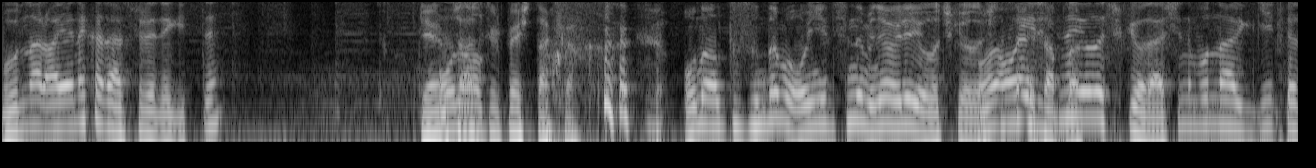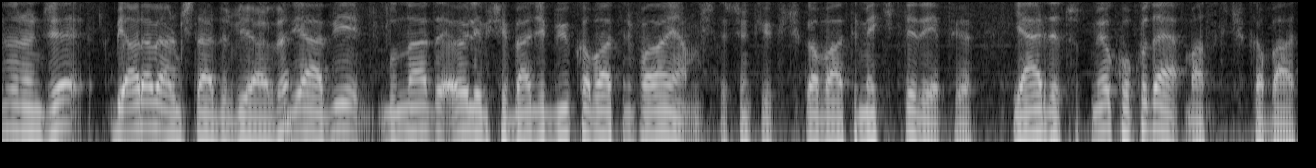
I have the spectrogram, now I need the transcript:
Bunlar Ay'a ne kadar sürede gitti? Yarım 16 saat 45 dakika. 16'sında mı 17'sinde mi ne öyle yola çıkıyorlar. İşte sen 17'sinde hesapla. yola çıkıyorlar. Şimdi bunlar gitmeden önce Bir ara vermişlerdir bir yerde. ya bir bunlar da öyle bir şey. Bence büyük kabahatini falan yapmıştır. Çünkü küçük kabahati Mekik'te de yapıyor. Yerde tutmuyor. Koku da yapmaz küçük kabahat.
